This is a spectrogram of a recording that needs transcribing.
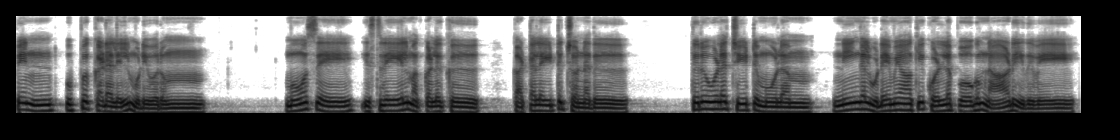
பின் உப்புக்கடலில் முடிவுறும். மோசே இஸ்ரேல் மக்களுக்கு கட்டளையிட்டுச் சொன்னது திருவுளச்சீட்டு மூலம் நீங்கள் உடைமையாக்கி கொள்ளப் போகும் நாடு இதுவே.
